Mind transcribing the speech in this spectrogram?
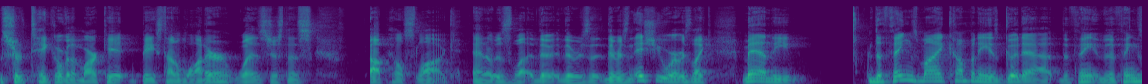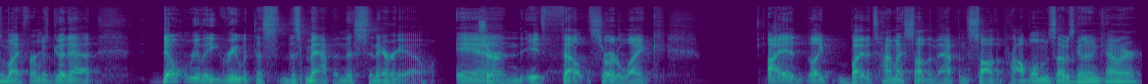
sort of take over the market based on water was just this uphill slog, and it was there, there was a, there was an issue where it was like, man, the the things my company is good at, the thing the things my firm is good at, don't really agree with this this map in this scenario, and sure. it felt sort of like. I had like by the time I saw the map and saw the problems I was going to encounter,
